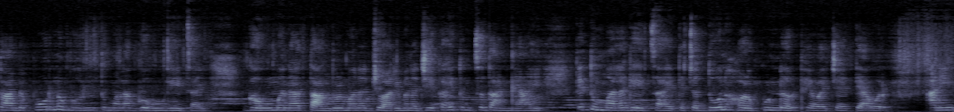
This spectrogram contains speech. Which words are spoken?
तांब्या पूर्ण भरून तुम्हाला गहू घ्यायचा आहे. गहू म्हणा तांदूळ म्हणा ज्वारी म्हणा जे काही तुमचं धान्य आहे ते तुम्हाला घ्यायचं आहे. त्याच्यात दोन हळकुंड ठेवायचे आहेत त्यावर. आणि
